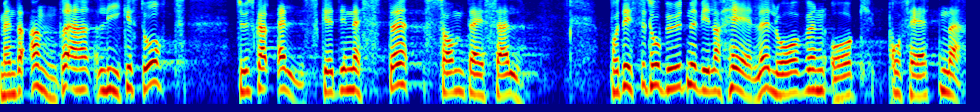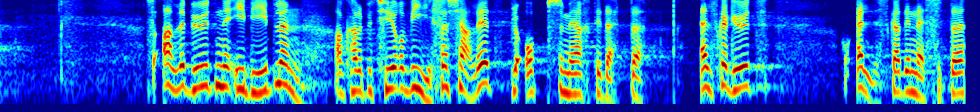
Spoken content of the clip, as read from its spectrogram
men det andre er like stort. Du skal elske de neste som deg selv. På disse to budene hviler hele loven og profetene. Så Alle budene i Bibelen av hva det betyr å vise kjærlighet, blir oppsummert i dette. Elske Gud og elske de neste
